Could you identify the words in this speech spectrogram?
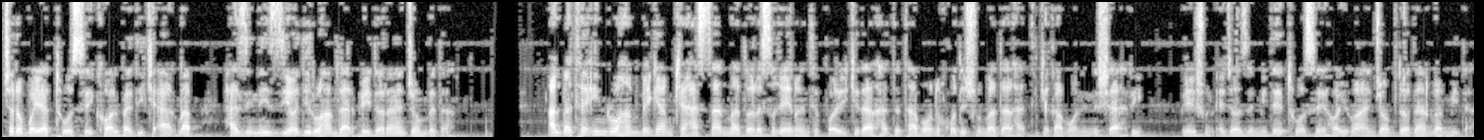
چرا باید توسعه کالبدی که اغلب هزینه زیادی رو هم در پی داره انجام بدن؟ البته این رو هم بگم که هستن مدارس غیرانتفاعی که در حد توان خودشون و در حدی که قوانین شهری بهشون اجازه میده توسعه هایی رو انجام دادن و میدن.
